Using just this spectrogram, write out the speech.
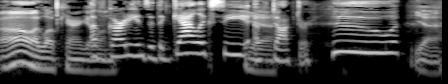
Oh, I love Karen Gillan. of Guardians of the Galaxy, Yeah. of Doctor Who, yeah.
